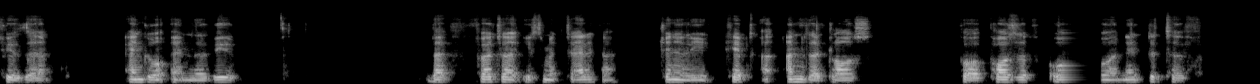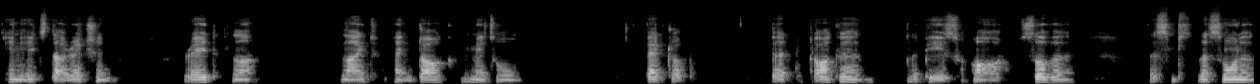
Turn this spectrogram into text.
to the angle and the view. The photo is metallica, generally kept uh, under the glass for a positive or negative in its direction, red light and dark metal backdrop. The darker the piece are silver, the, the smaller,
